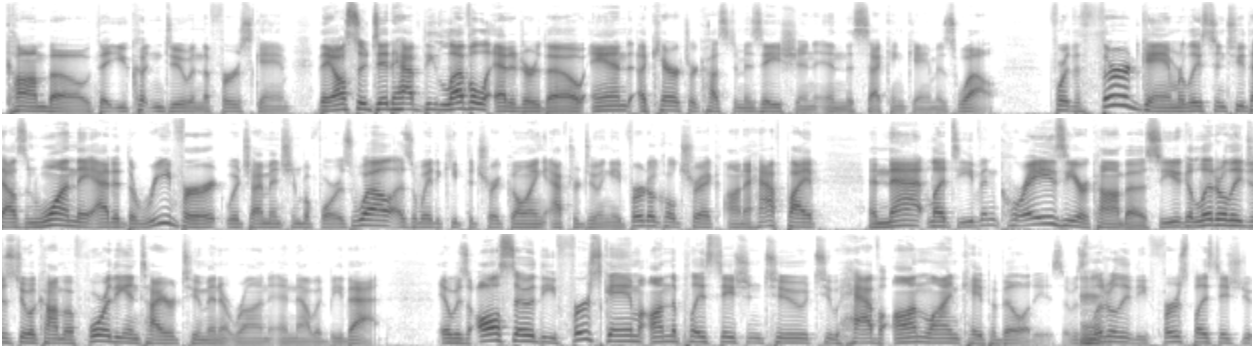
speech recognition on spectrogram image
combo that you couldn't do in the first game. They also did have the level editor though and a character customization in the second game as well. For the third game, released in 2001, they added the revert, which I mentioned before as well, as a way to keep the trick going after doing a vertical trick on a half pipe, and that led to even crazier combos. So you could literally just do a combo for the entire two minute run, and that would be that. It was also the first game on the PlayStation 2 to have online capabilities. It was mm. literally the first PlayStation 2,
